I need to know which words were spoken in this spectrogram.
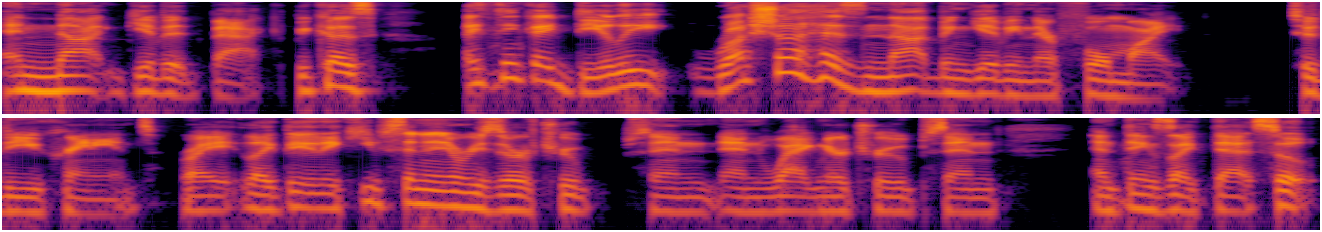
and not give it back? Because I think ideally, Russia has not been giving their full might to the Ukrainians, right? Like they, they keep sending in reserve troops and and Wagner troops and and things like that. So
